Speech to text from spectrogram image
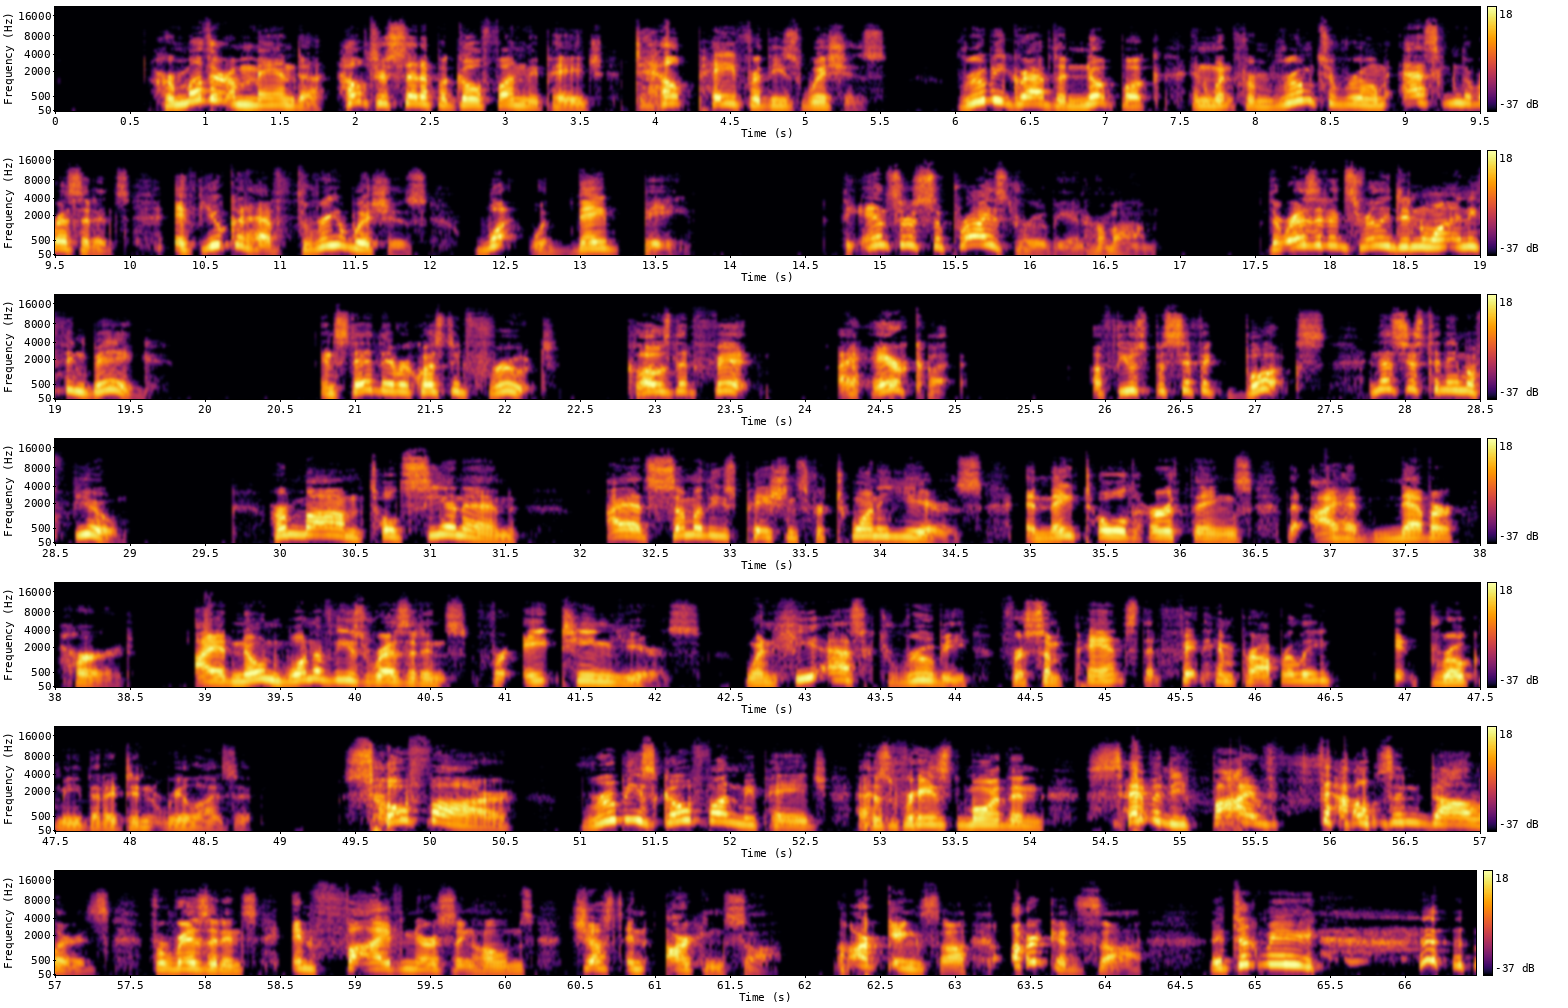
Her mother Amanda helped her set up a GoFundMe page to help pay for these wishes. Ruby grabbed a notebook and went from room to room asking the residents if you could have three wishes, what would they be? The answers surprised Ruby and her mom. The residents really didn't want anything big. Instead, they requested fruit, clothes that fit, a haircut, a few specific books, and that's just to name a few. Her mom told CNN, I had some of these patients for 20 years, and they told her things that I had never heard. I had known one of these residents for 18 years. When he asked Ruby for some pants that fit him properly, it broke me that I didn't realize it. So far, Ruby's GoFundMe page has raised more than $75,000 for residents in five nursing homes just in Arkansas. Arkansas, Arkansas. It took me.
